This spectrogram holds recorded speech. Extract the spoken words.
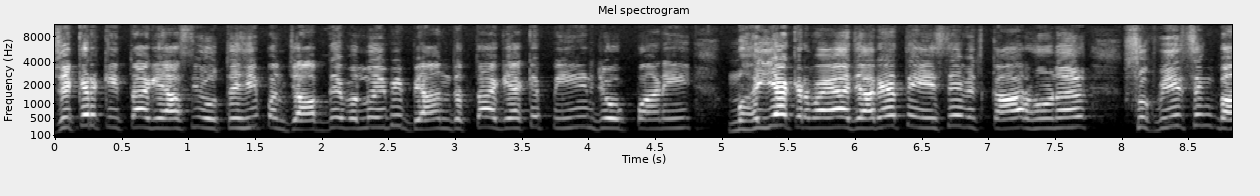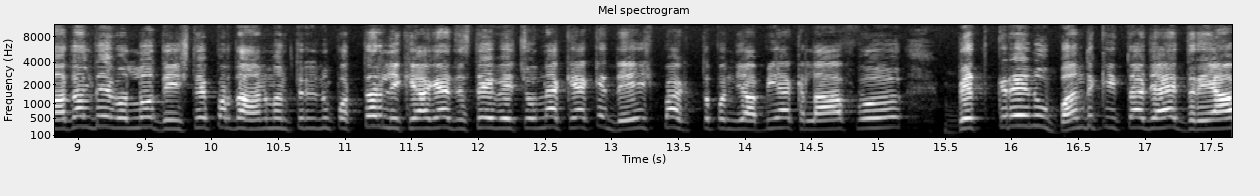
ਜ਼ਿਕਰ ਕੀਤਾ ਗਿਆ ਸੀ। ਉੱਥੇ ਹੀ ਪੰਜਾਬ ਦੇ ਵੱਲੋਂ ਇਹ ਵੀ ਬਿਆਨ ਦਿੱਤਾ ਗਿਆ ਕਿ ਪੀਣ ਯੋਗ ਪਾਣੀ ਮੁਹੱਈਆ ਕਰਵਾਇਆ ਜਾ ਰਿਹਾ ਤੇ ਇਸੇ ਵਿਚਕਾਰ ਹੁਣ ਸੁਖਬੀਰ ਸਿੰਘ ਬਾਦਲ ਦੇ ਵੱਲੋਂ ਦੇਸ਼ ਦੇ ਪ੍ਰਧਾਨ ਮੰਤਰੀ ਨੂੰ ਪੱਤਰ ਲਿਖਿਆ ਗਿਆ, ਜਿਸ ਦੇ ਵਿੱਚ ਉਹਨਾਂ ਕਿਹਾ ਕਿ ਦੇਸ਼ ਭਗਤ ਪੰਜਾਬੀਆਂ ਖਿਲਾਫ ਵਿਤਕਰੇ ਨੂੰ ਬੰਦ ਕੀਤਾ ਜਾਏ। ਦਰਿਆ,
